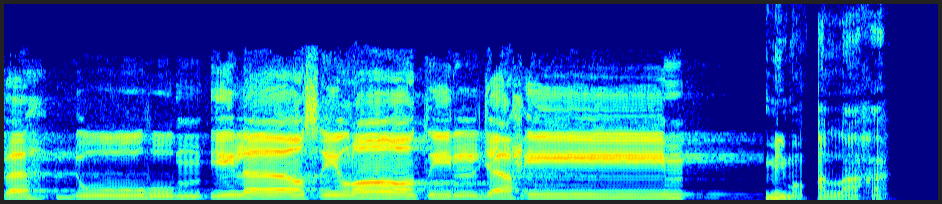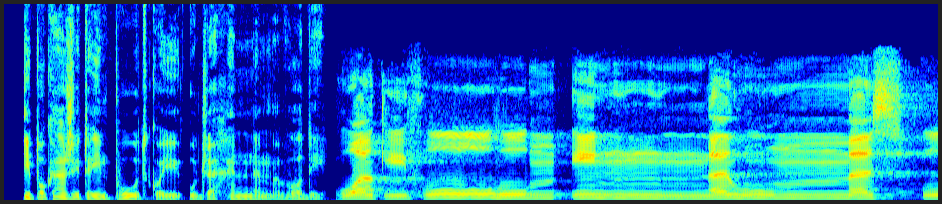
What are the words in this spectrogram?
fahduhum ila siratil jahim. Mimo Allaha. I pokažite im put koji u džehennem vodi. Wakifuhum innahum mas'ulun.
